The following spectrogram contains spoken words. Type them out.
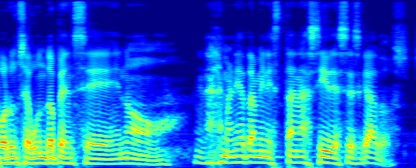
Por un segundo pensé, no, en Alemania también están así de sesgados.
